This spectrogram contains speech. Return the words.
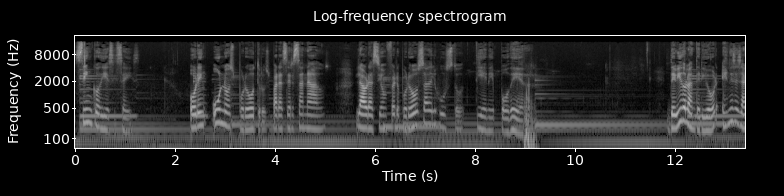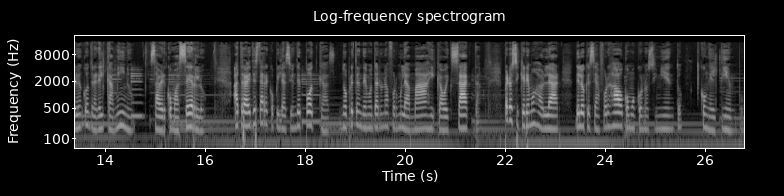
5:16. Oren unos por otros para ser sanados. La oración fervorosa del justo tiene poder. Debido a lo anterior, es necesario encontrar el camino, saber cómo hacerlo. A través de esta recopilación de podcasts no pretendemos dar una fórmula mágica o exacta, pero sí queremos hablar de lo que se ha forjado como conocimiento con el tiempo.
